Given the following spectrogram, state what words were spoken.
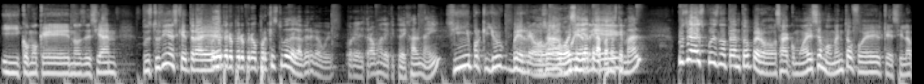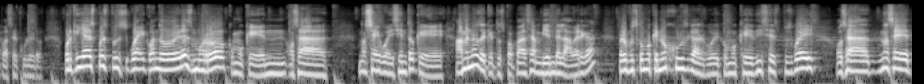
Y como que nos decían, pues tú tienes que traer. Oye, pero, pero, pero, ¿por qué estuvo de la verga, güey? ¿Por el trauma de que te dejaron ahí? Sí, porque yo ver, o sea, ¿o ese día te la pasaste mal? Pues ya después no tanto, pero, o sea, como ese momento fue el que sí la pasé culero. Porque ya después, pues, güey, cuando eres morro, como que, o sea, no sé, güey, siento que, a menos de que tus papás sean bien de la verga, pero pues como que no juzgas, güey, como que dices, pues, güey, o sea, no sé,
